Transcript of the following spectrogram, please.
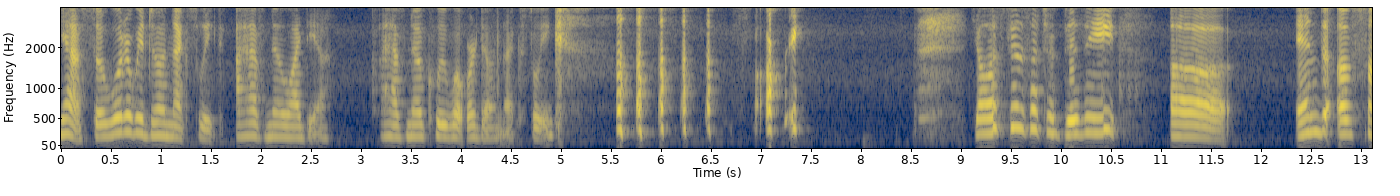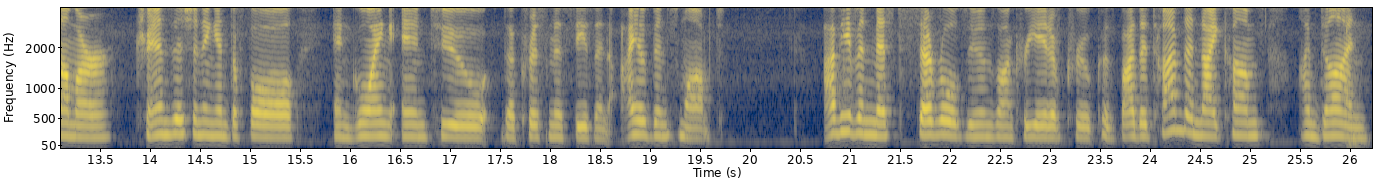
Yeah, so what are we doing next week? I have no idea. I have no clue what we're doing next week. Sorry. Y'all, it's been such a busy uh, end of summer, transitioning into fall, and going into the Christmas season. I have been swamped. I've even missed several Zooms on Creative Crew because by the time the night comes, I'm done.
